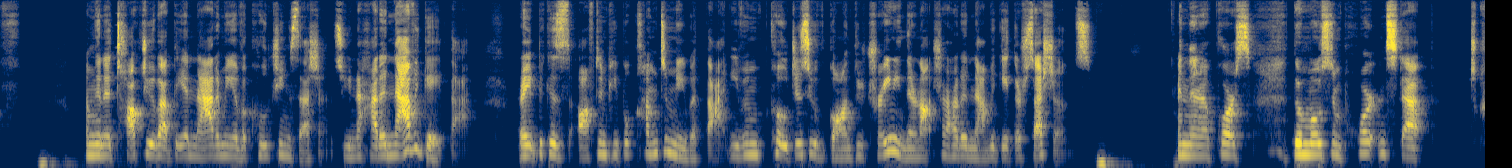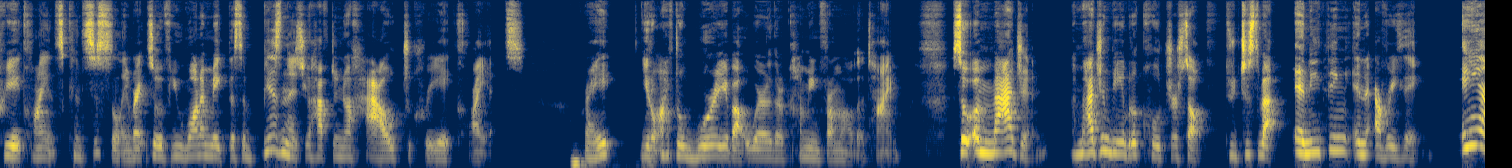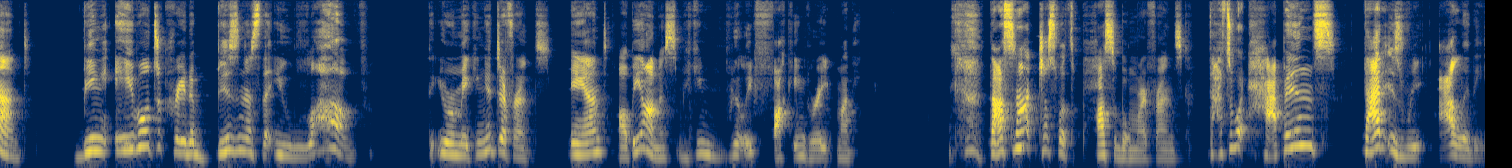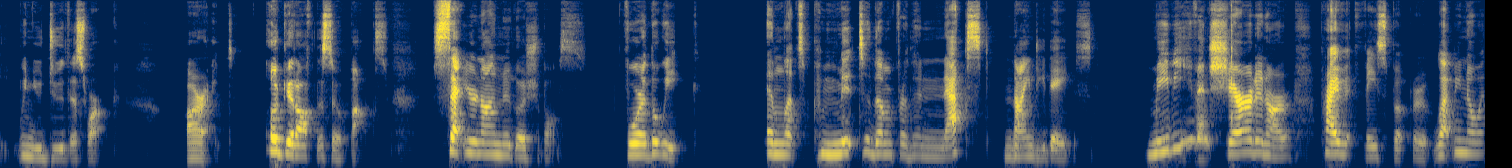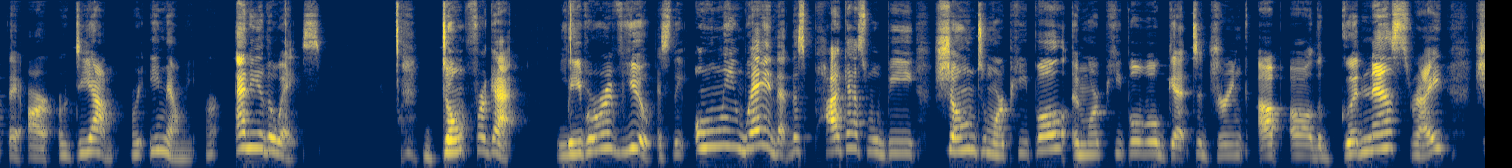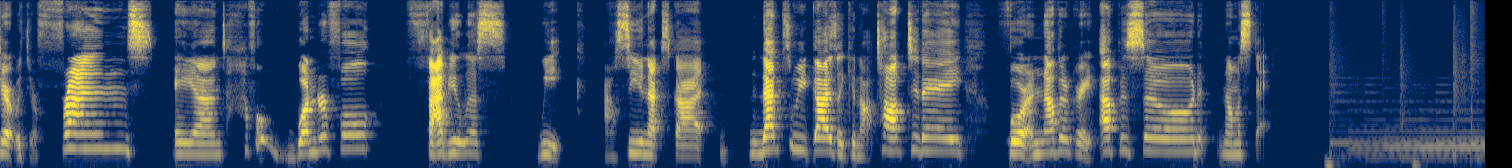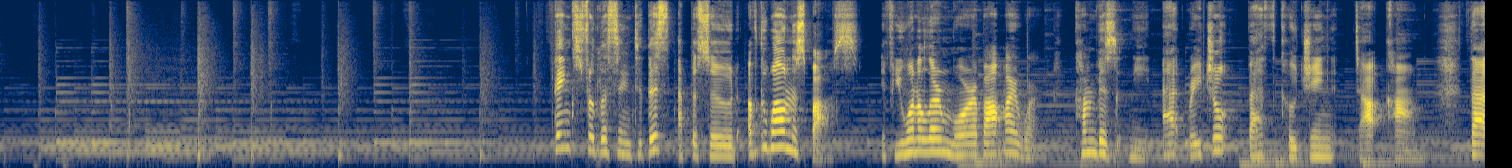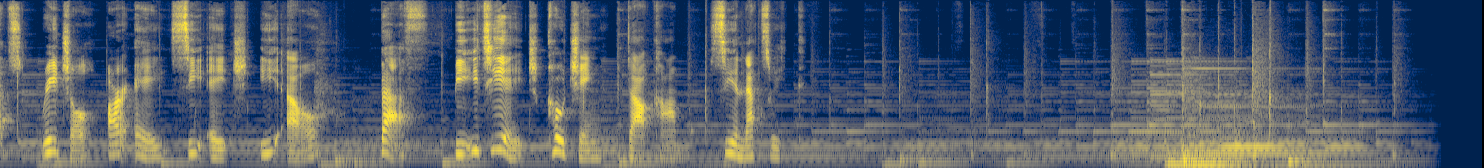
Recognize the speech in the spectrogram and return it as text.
I'm going to talk to you about the anatomy of a coaching session. So you know how to navigate that, right? Because often people come to me with that. Even coaches who've gone through training, they're not sure how to navigate their sessions. And then, of course, the most important step to create clients consistently, right? So if you want to make this a business, you have to know how to create clients, right? You don't have to worry about where they're coming from all the time. So imagine, imagine being able to coach yourself through just about anything and everything. And being able to create a business that you love, that you are making a difference, and I'll be honest, making really fucking great money. That's not just what's possible, my friends. That's what happens. That is reality when you do this work. All right, I'll get off the soapbox. Set your non negotiables for the week and let's commit to them for the next 90 days maybe even share it in our private Facebook group. Let me know what they are, or DM, or email me, or any of the ways. Don't forget, leave a review. It's the only way that this podcast will be shown to more people and more people will get to drink up all the goodness, right? Share it with your friends and have a wonderful, fabulous week. I'll see you next guy next week, guys. I cannot talk today for another great episode. Namaste. Thanks for listening to this episode of The Wellness Boss. If you want to learn more about my work, come visit me at rachelbethcoaching.com. That's Rachel, R A C H E L, Beth, B E T H, coaching.com. See you next week.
